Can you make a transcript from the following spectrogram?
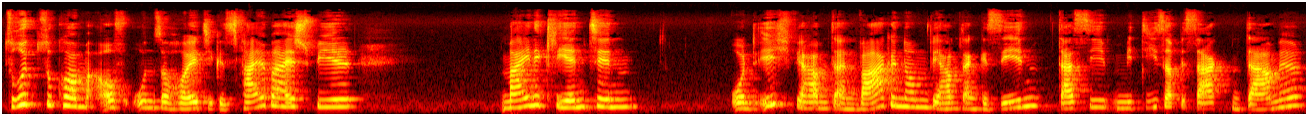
Zurückzukommen auf unser heutiges Fallbeispiel. Meine Klientin und ich, wir haben dann wahrgenommen, wir haben dann gesehen, dass sie mit dieser besagten Dame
